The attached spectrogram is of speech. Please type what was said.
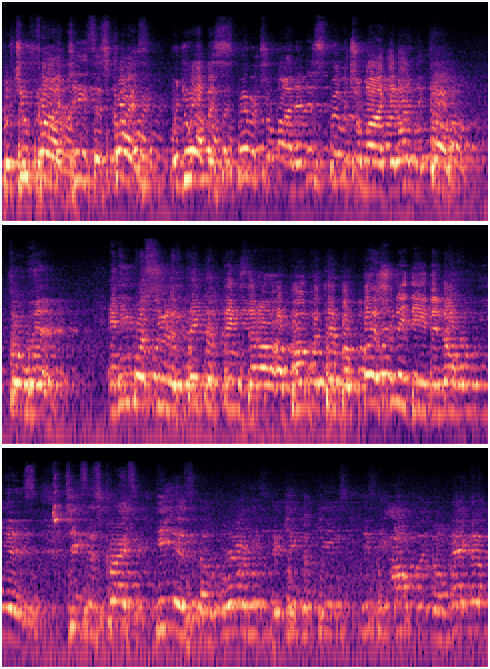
But you find Jesus Christ when you have a spiritual mind, and this spiritual mind can only come through him. And he wants you to think of things that are above with him. But first, you need to even know who he is. Jesus Christ, he is the Lord. He's the King of Kings. He's the Alpha and Omega.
